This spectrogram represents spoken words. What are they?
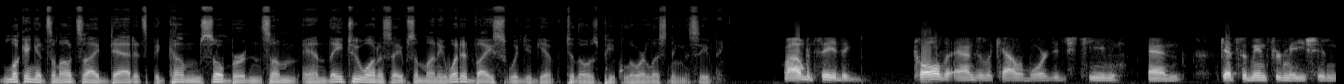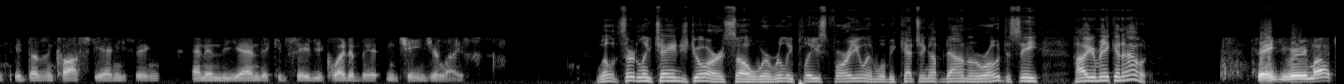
looking at some outside debt? It's become so burdensome and they too want to save some money. What advice would you give to those people who are listening this evening? I would say to call the Angela Calla mortgage team and get some information. It doesn't cost you anything. And in the end, it can save you quite a bit and change your life. Well, it certainly changed yours, so we're really pleased for you, and we'll be catching up down the road to see how you're making out. Thank you very much.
